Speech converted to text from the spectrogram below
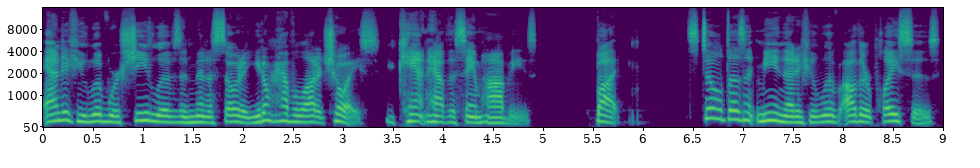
and if you live where she lives in Minnesota, you don't have a lot of choice. You can't have the same hobbies. But still doesn't mean that if you live other places,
